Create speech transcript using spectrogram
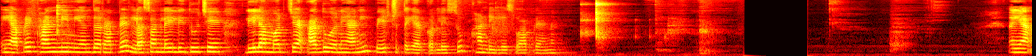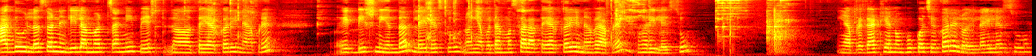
અહીં આપણે ખાંડણીની અંદર આપણે લસણ લઈ લીધું છે, લીલા મરચાં, આદું અને આની પેસ્ટ તૈયાર કરી લઈશું. ખાંડી લઈશું આપણે આને. અહીંયા આદુ, લસણ ને લીલા મરચાંની પેસ્ટ તૈયાર કરીને આપણે એક ડીશની અંદર લઈ લઈશું. અહીંયા બધા મસાલા તૈયાર કરીને હવે આપણે ભરી લઈશું. અહીંયા આપણે ગાંઠિયાનો ભૂકો જે કરેલો એ લઈ લઈશું.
